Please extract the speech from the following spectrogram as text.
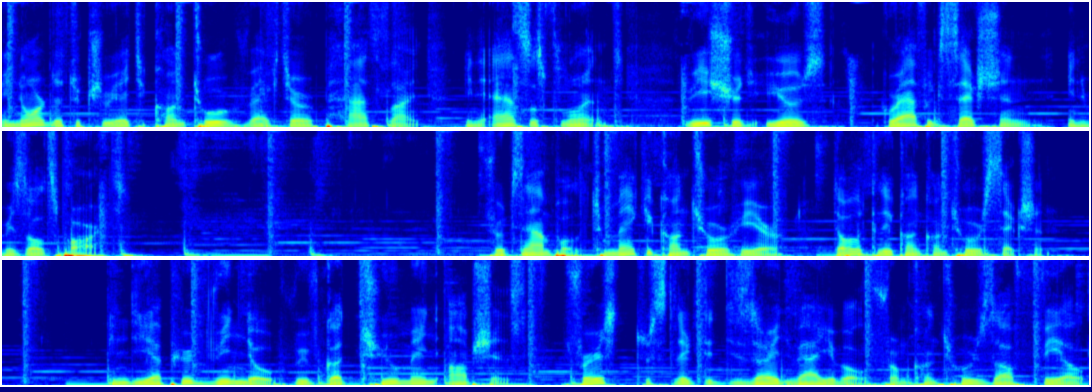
in order to create a contour vector path line in ANSYS Fluent, we should use graphics section in results part. For example, to make a contour here, double click on contour section. In the appeared window, we've got two main options. First, to select the desired variable from contours of field,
